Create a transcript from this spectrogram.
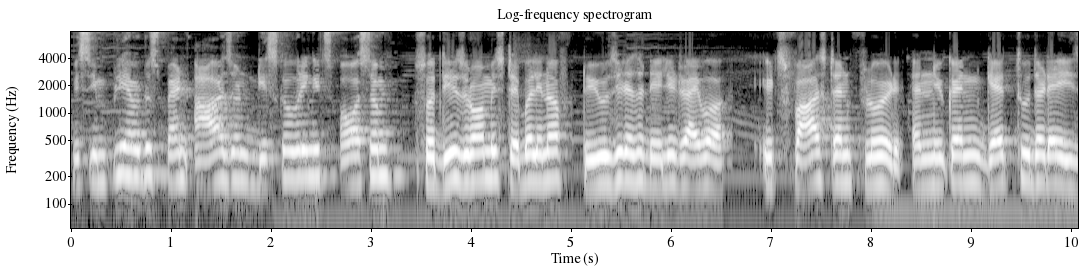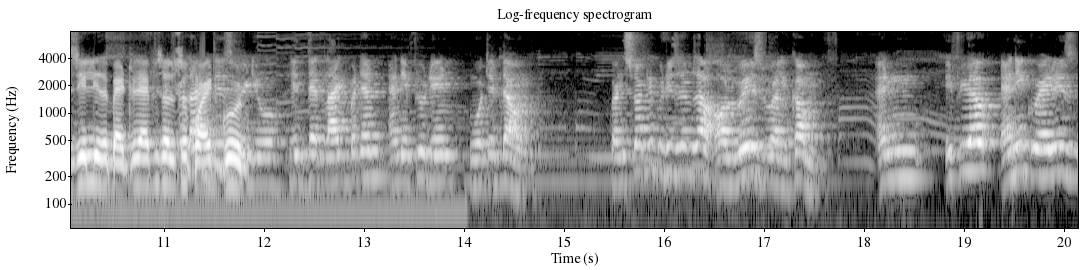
we simply have to spend hours on discovering its awesome So this ROM is stable enough to use it as a daily driver. It's fast and fluid and you can get through the day easily. The battery life is also if you quite like good. This video, hit that like button and if you didn't, vote it down. Constructive criticisms are always welcome. And if you have any queries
